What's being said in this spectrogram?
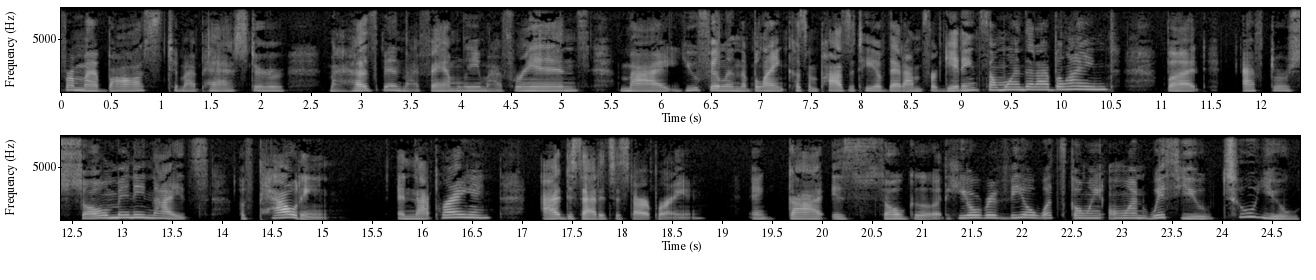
from my boss to my pastor, my husband, my family, my friends, my you fill in the blank because I'm positive that I'm forgetting someone that I blamed. But after so many nights of pouting and not praying, I decided to start praying. And God is so good. He'll reveal what's going on with you to you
